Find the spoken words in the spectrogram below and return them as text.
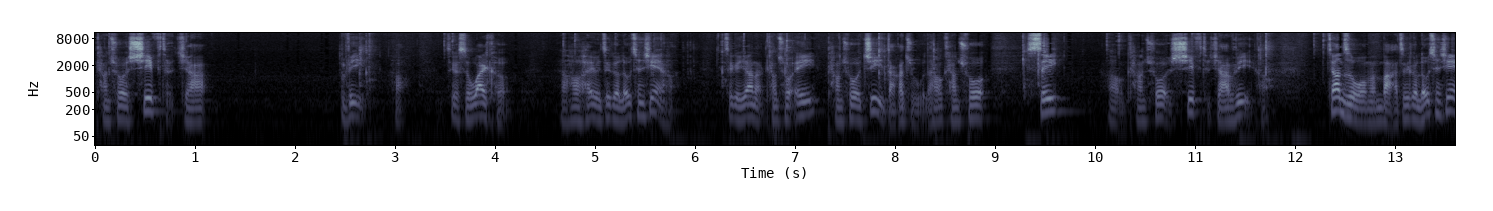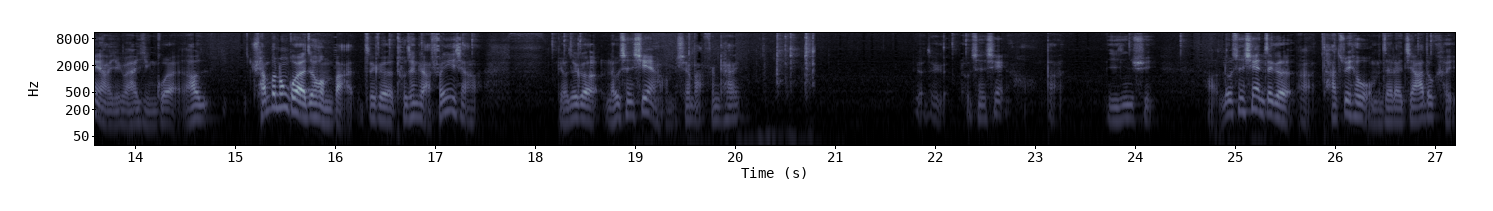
，Ctrl Shift 加 V 好，这个是外壳，然后还有这个楼层线哈，这个一样的 Ctrl A，Ctrl G 打个组，然后 Ctrl C 好 Ctrl Shift 加 V 啊，这样子我们把这个楼层线啊也给它引过来，然后。全部弄过来之后，我们把这个图层给它分一下哈。比如这个楼层线啊，我们先把分开。有这个楼层线，好，把移进去。好，楼层线这个啊，它最后我们再来加都可以。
